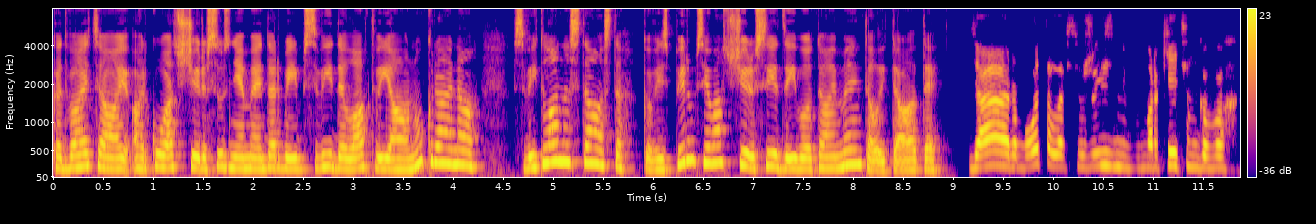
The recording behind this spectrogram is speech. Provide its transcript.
Kad vaicāju, ar ko atšķiras uzņēmēja darbības vide Latvijā un Ukrainā, Svitlana stāsta, ka vispirms jau atšķiras iedzīvotāji iedzīvotāju mentalitāte. Я работала всю жизнь в маркетинговых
